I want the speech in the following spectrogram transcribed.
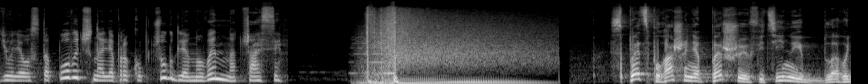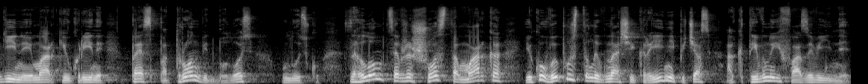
Юлія Остапович, Наля Прокопчук для новин на часі. Спецпогашення першої офіційної благодійної марки України Пес Патрон відбулось у Луцьку. Загалом це вже шоста марка, яку випустили в нашій країні під час активної фази війни.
